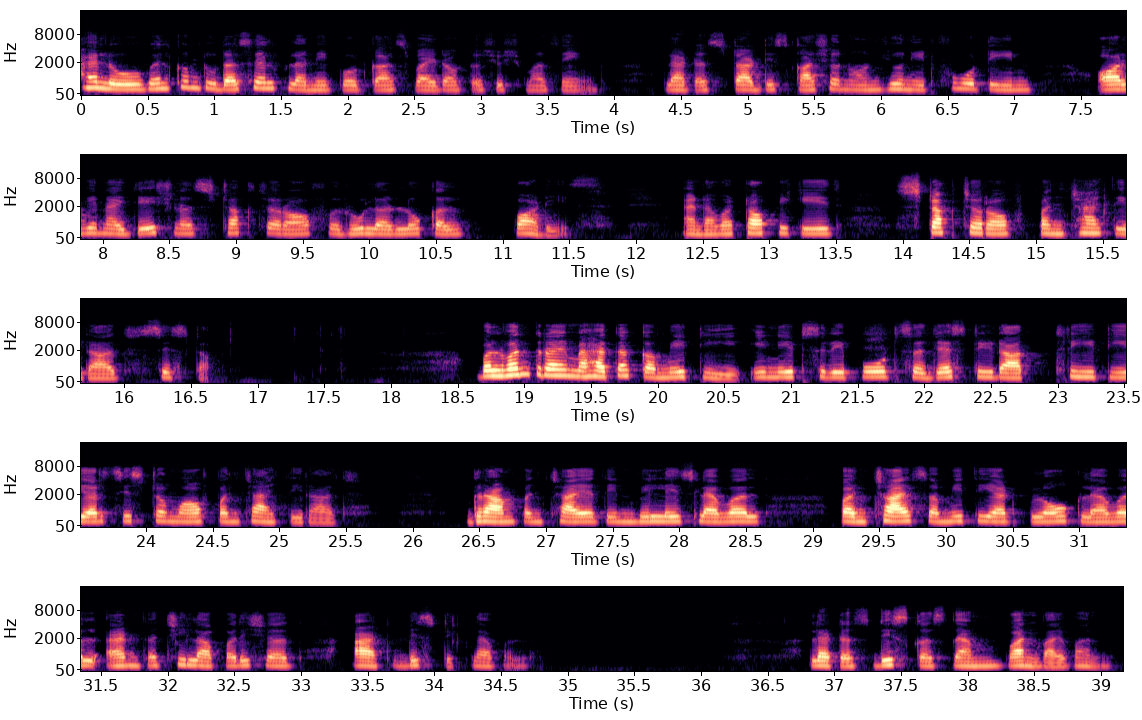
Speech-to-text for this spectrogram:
Hello, welcome to the Self Learning Podcast by Dr. Sushma Singh. Let us start discussion on Unit 14 Organizational Structure of Rural Local Bodies. And our topic is Structure of Panchayati Raj System. Balwant Rai Mehta Committee in its report suggested a three tier system of Panchayati Raj. Gram Panchayat in village level Panchayat Samiti at block level and the Jila Parishad at district level. Let us discuss them one by one.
